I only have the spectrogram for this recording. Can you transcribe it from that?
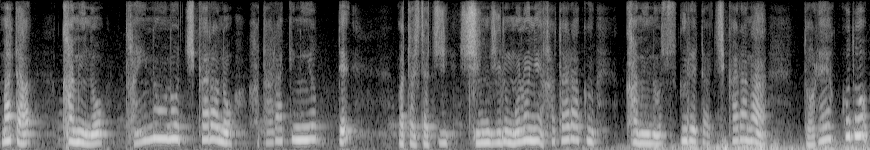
また神の滞納の力の働きによって私たち信じる者に働く神の優れた力がどれほど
